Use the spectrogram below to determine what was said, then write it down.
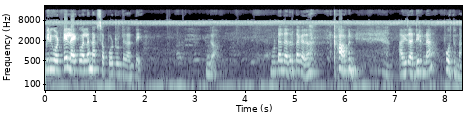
మీరు కొట్టే లైక్ వల్ల నాకు సపోర్ట్ ఉంటుంది అంతే. ఇంకా మూటలు చదురుతా కదా. కాబట్టి అవి చదిరినా పోతున్నా.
